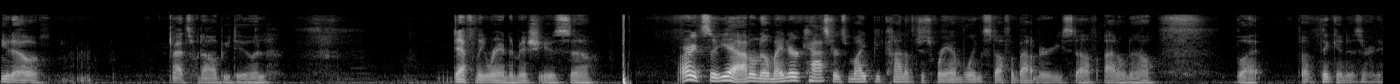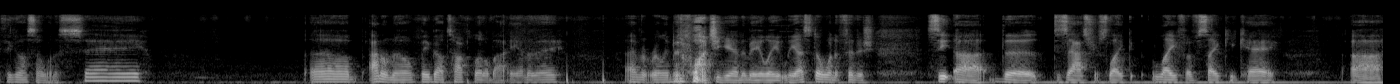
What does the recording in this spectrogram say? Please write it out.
you know, that's what I'll be doing. Definitely random issues, so. Alright, so yeah, I don't know. My nerdcasters might be kind of just rambling stuff about nerdy stuff. I don't know. But I'm thinking, is there anything else I want to say? Uh, I don't know. Maybe I'll talk a little about anime. I haven't really been watching anime lately. I still want to finish see uh, the disastrous like life of Saiki K. Uh,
